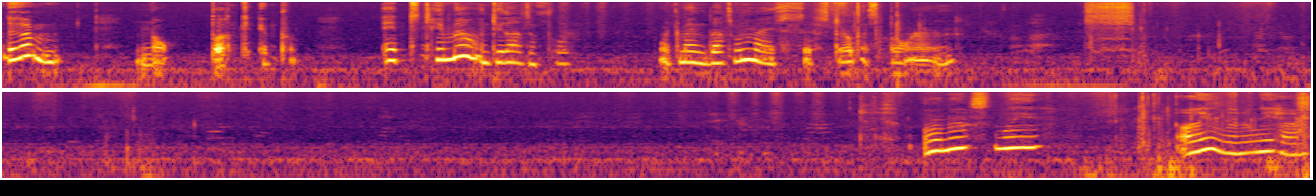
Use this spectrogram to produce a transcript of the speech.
There's a notebook. It, it came out in 2004. Which my, that's when my sister was born. Honestly, I literally have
